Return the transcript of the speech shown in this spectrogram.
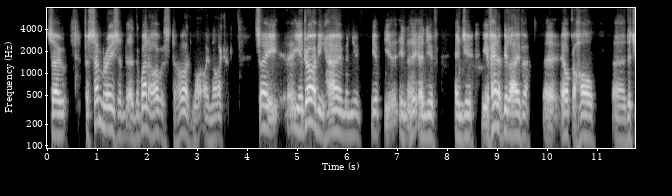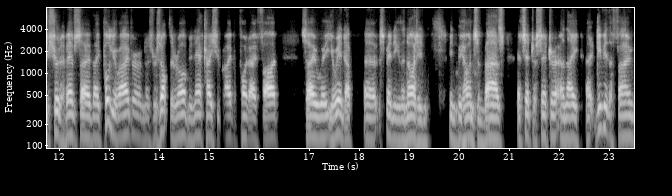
so for some reason, uh, the one I was told, I like it. Say uh, you're driving home and you've, you, and you've and you you've had a bit over uh, alcohol uh, that you should have had. So they pull you over, and as a result thereof, in our case, you're over 0.05. So uh, you end up uh, spending the night in, in behind some bars, etc., etc. And they uh, give you the phone,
